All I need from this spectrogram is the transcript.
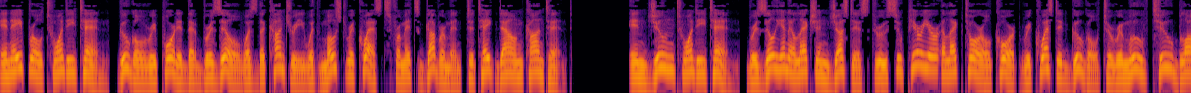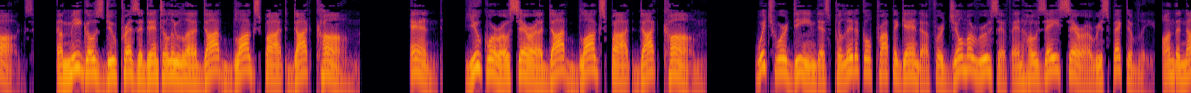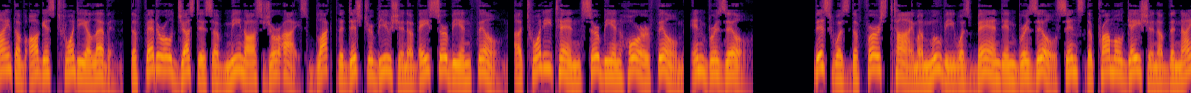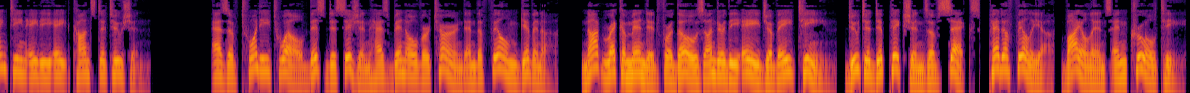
In April 2010, Google reported that Brazil was the country with most requests from its government to take down content. In June 2010, Brazilian election justice through Superior Electoral Court requested Google to remove two blogs, Amigos do Presidente and Uquarocera.blogspot.com which were deemed as political propaganda for Dilma Rousseff and José Serra respectively. On 9 August 2011, the Federal Justice of Minas Gerais blocked the distribution of a Serbian film, a 2010 Serbian horror film, in Brazil. This was the first time a movie was banned in Brazil since the promulgation of the 1988 constitution. As of 2012 this decision has been overturned and the film given a not recommended for those under the age of 18, due to depictions of sex, pedophilia, violence and cruelty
